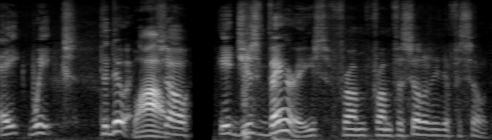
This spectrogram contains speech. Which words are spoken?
eight weeks to do it. Wow. So it just varies from, from facility to facility.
